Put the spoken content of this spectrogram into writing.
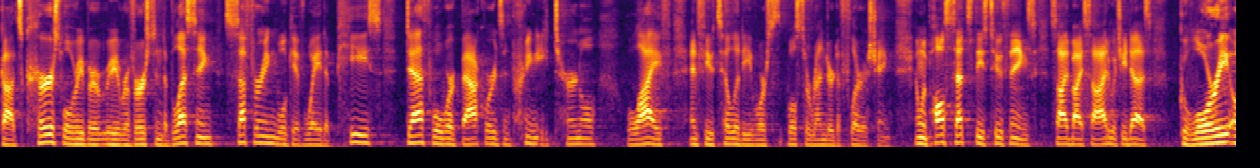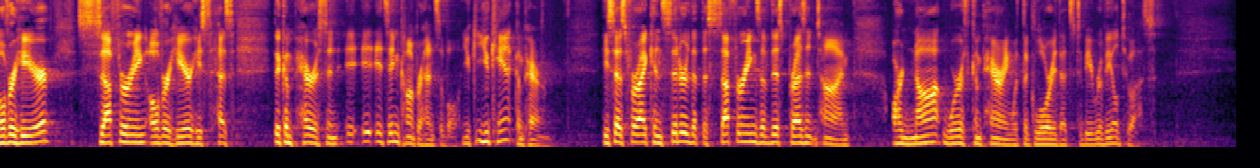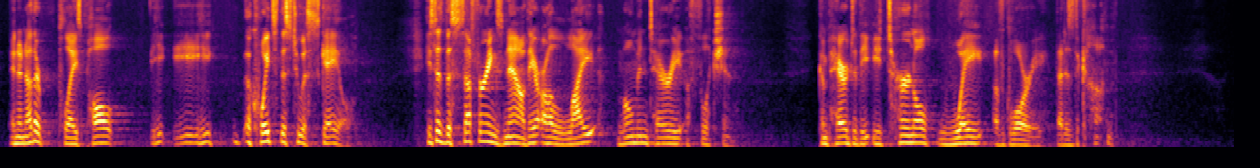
God's curse will be reversed into blessing, suffering will give way to peace, death will work backwards and bring eternal life, and futility will, surrender to flourishing. And when Paul sets these two things side by side, which he does, glory over here, suffering over here, he says the comparison, it, it's incomprehensible. You, you can't compare them. He says, For I consider that the sufferings of this present time are not worth comparing with the glory that's to be revealed to us. In another place, Paul he, he, equates this to a scale. He says the sufferings now, they are a light momentary affliction compared to the eternal weight of glory that is to come.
